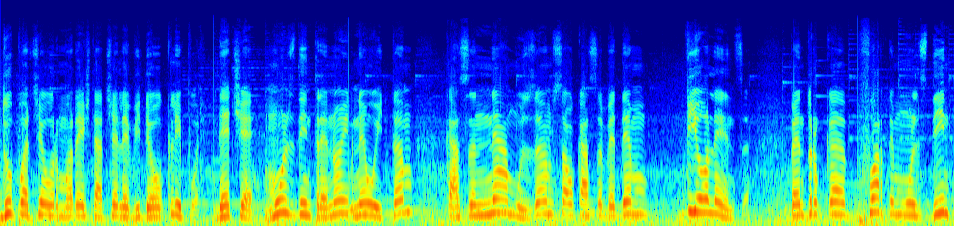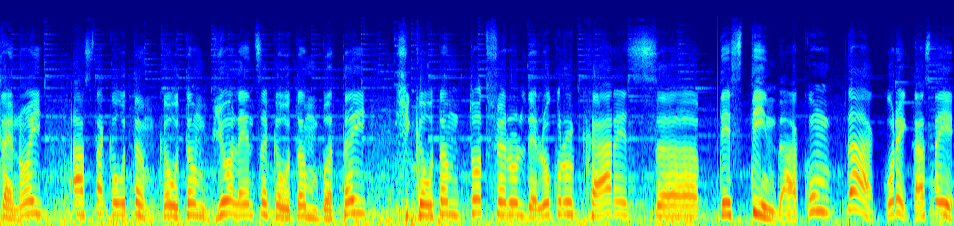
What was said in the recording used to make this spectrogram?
după ce urmărești acele videoclipuri. De ce? Mulți dintre noi ne uităm ca să ne amuzăm sau ca să vedem violență. Pentru că foarte mulți dintre noi asta căutăm. Căutăm violență, căutăm bătăi și căutăm tot felul de lucruri care să destindă. Acum, da, corect, asta e.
